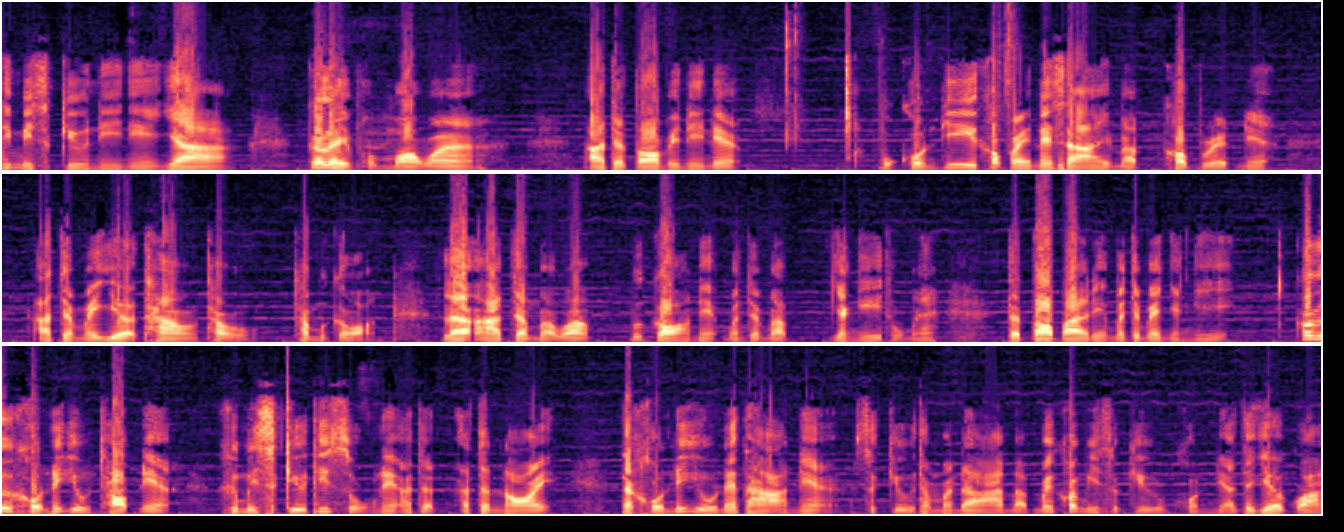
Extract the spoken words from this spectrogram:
ที่มี skill นี้เนี่ยยาก ก็เลยผมมองว่าอาจจะต่อไปนี้เนี่ยบุคคลที่เข้าไปในสายแบบ corporate เนี่ย อาจจะไม่เยอะเท่าเท่าเท่าเมื่อก่อน แล้วอาจจะแบบว่าเมื่อก่อนเนี่ยมันจะแบบอย่างนี้ถูกไหมแต่ต่อไปเนี่ยมันจะเป็นอย่างนี้ ก็คือคนที่อยู่ top เนี่ยคือมี skill ที่สูงเนี่ยอาจจะอาจจะน้อย แต่คนที่อยู่ในฐานเนี่ย skill ธรรมดาแบบไม่ค่อยมี skill กับคนเนี่ยอาจจะเยอะกว่า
